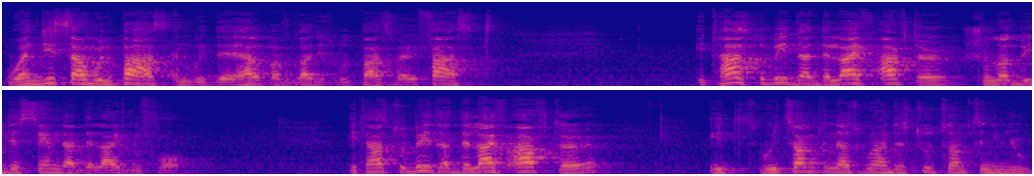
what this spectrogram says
when this time will pass, and with the help of God it will pass very fast, it has to be that the life after should not be the same that the life before. It has to be that the life after, it's with something that we understood something new,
